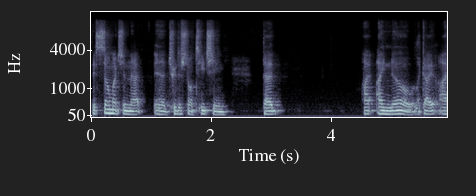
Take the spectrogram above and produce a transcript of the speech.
there's so much in that uh, traditional teaching that i i know like i i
